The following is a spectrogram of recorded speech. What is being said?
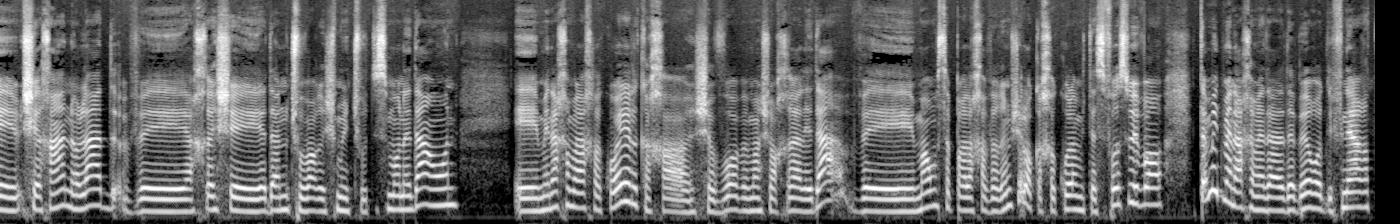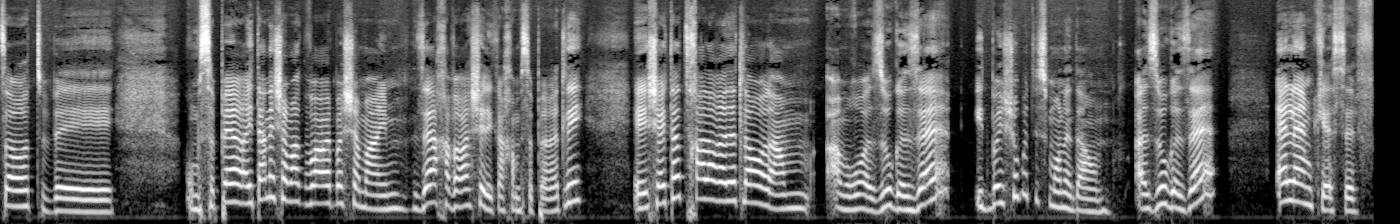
אה, שאלחנן נולד, ואחרי שידענו תשובה רשמית שהוא תסמונת דאון, אה, מנחם הלך לכולל ככה שבוע ומשהו אחרי הלידה, ומה הוא מספר לחברים שלו, ככה כולם התאספו סביבו, תמיד מנחם ידע לדבר עוד לפני ההרצאות, והוא מספר, הייתה נשמה גבוהה בשמיים, זה החברה שלי ככה מספרת לי, אה, שהייתה צריכה לרדת לעולם, אמרו הזוג הזה, התביישו בתסמונת דאון, הזוג הזה, אין להם כסף.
